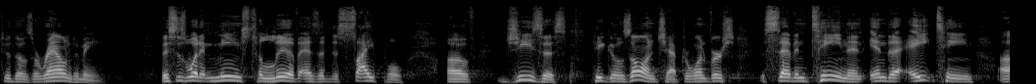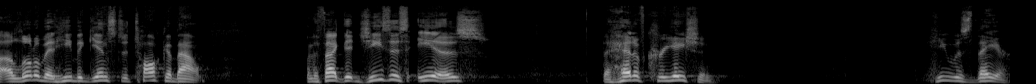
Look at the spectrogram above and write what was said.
to those around me. This is what it means to live as a disciple of Jesus. He goes on, chapter 1, verse 17 and into 18, uh, a little bit. He begins to talk about the fact that Jesus is the head of creation. He was there.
